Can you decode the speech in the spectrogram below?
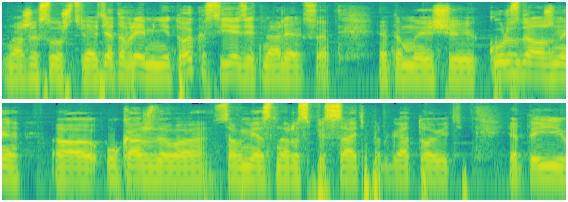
наших слушателей. Ведь это время не только съездить на лекцию, это мы еще и курс должны э, у каждого совместно расписать, подготовить. Это и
